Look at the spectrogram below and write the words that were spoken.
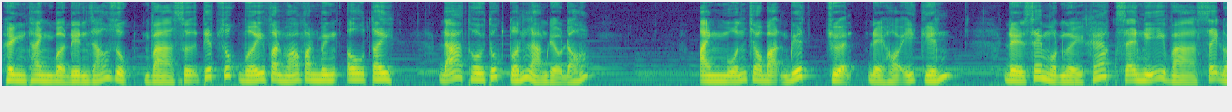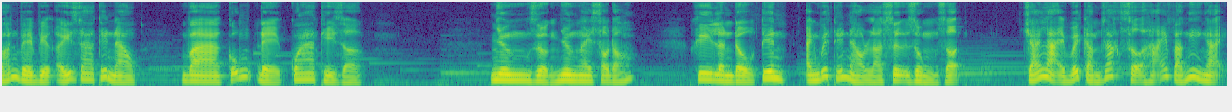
hình thành bởi nền giáo dục và sự tiếp xúc với văn hóa văn minh Âu Tây đã thôi thúc Tuấn làm điều đó. Anh muốn cho bạn biết chuyện để hỏi ý kiến, để xem một người khác sẽ nghĩ và sẽ đoán về việc ấy ra thế nào, và cũng để qua thì giờ. Nhưng dường như ngay sau đó, khi lần đầu tiên anh biết thế nào là sự rùng rợn, trái lại với cảm giác sợ hãi và nghi ngại,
